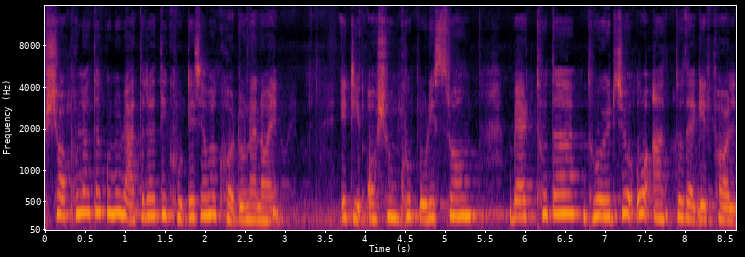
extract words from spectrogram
সফলতা কোনো রাতারাতি ঘটে যাওয়া ঘটনা নয়। এটি অসংখ্য পরিশ্রম, ব্যর্থতা, ধৈর্য ও আত্মত্যাগের ফল।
